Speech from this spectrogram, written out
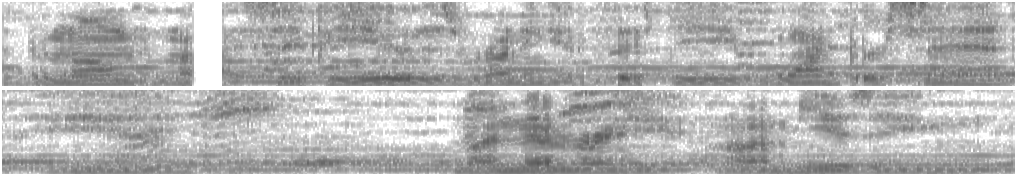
At the moment, my CPU is running at 51%, and my memory I'm using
